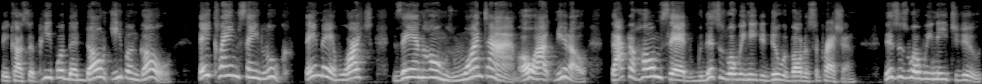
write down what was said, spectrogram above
because the people that don't even go, they claim St. Luke. They may have watched Zan Holmes one time. Oh, I, you know, Dr. Holmes said, this is what we need to do with voter suppression. This is what we need to do.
